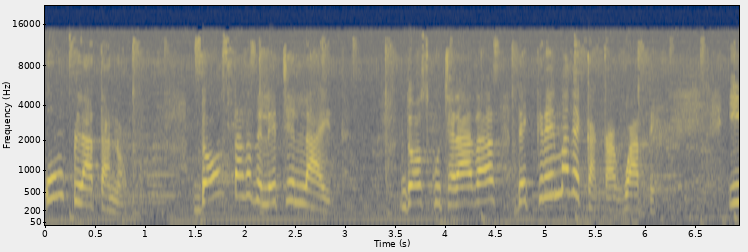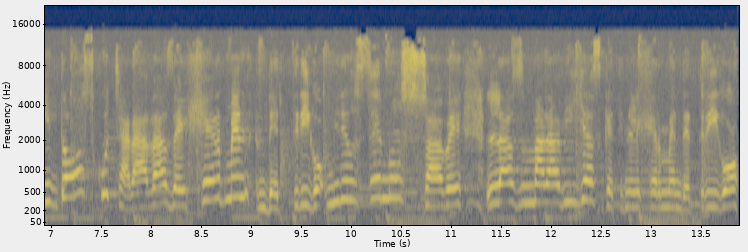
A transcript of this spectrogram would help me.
Un plátano, dos tazas de leche light, dos cucharadas de crema de cacahuate y dos cucharadas de germen de trigo. Mire, usted no sabe las maravillas que tiene el germen de trigo.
